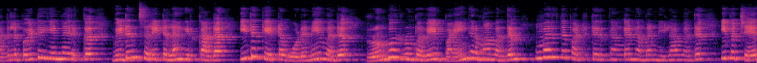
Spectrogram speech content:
அதில் போயிட்டு என்ன இருக்கு? விடுன்னு சொல்லிட்டு எல்லாம் இருக்காங்க. இதை கேட்ட உடனே வந்து ரொம்ப ரொம்பவே பயங்கரமாக வந்து வருத்தப்பட்டுட்டு இருக்காங்க. நம்ம நிலா வந்து இப்போ சேர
